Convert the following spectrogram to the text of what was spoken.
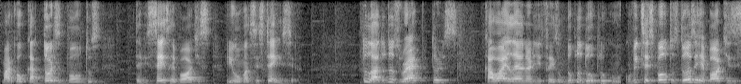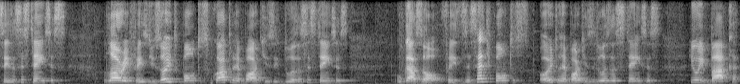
marcou 14 pontos, teve 6 rebotes e uma assistência. Do lado dos Raptors, Kawhi Leonard fez um duplo-duplo com 26 pontos, 12 rebotes e 6 assistências. Laurie fez 18 pontos, 4 rebotes e 2 assistências. O Gasol fez 17 pontos, 8 rebotes e 2 assistências. E o Ibaka,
